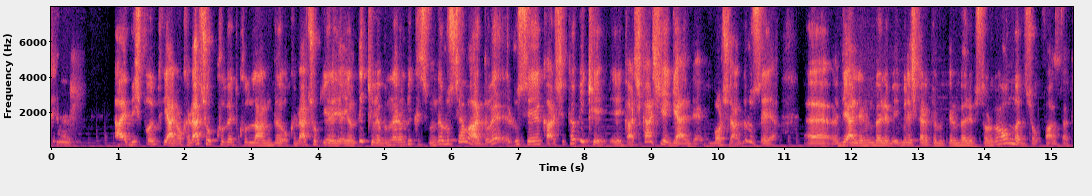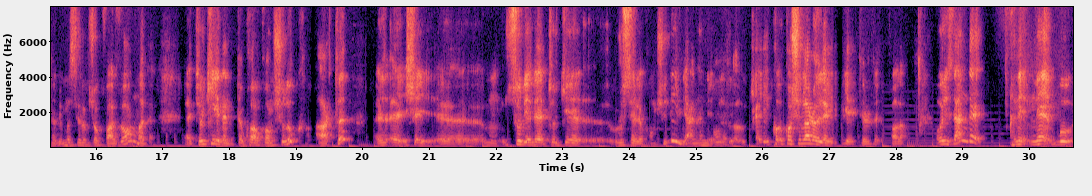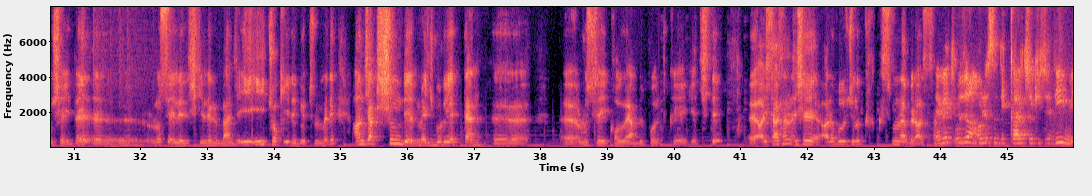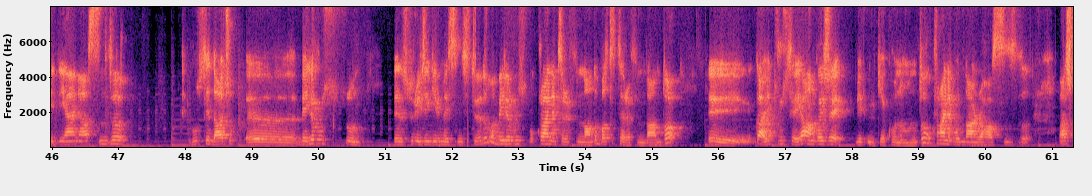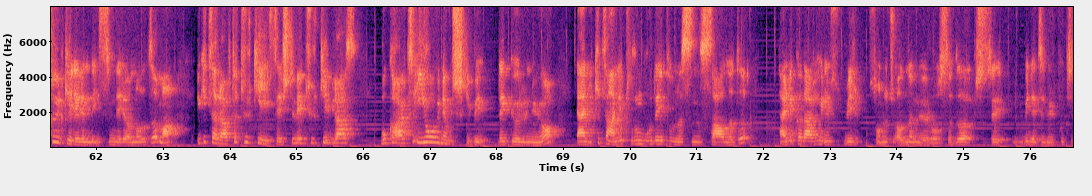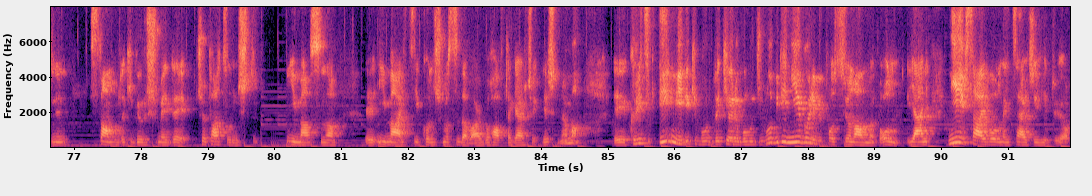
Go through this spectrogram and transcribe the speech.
ay dış politik yani o kadar çok kuvvet kullandı, o kadar çok yere yayıldı ki ve bunların bir kısmında Rusya vardı ve Rusya'ya karşı tabii ki e, karşı karşıya geldi, borçlandı Rusya'ya. Ee, diğerlerinin böyle bir, Birleşik Arap Emirlikleri'nin böyle bir sorunu olmadı çok fazla tabii. Mısır'ın çok fazla olmadı. Ee, Türkiye'nin komşuluk artı şey e, Suriye'de Türkiye Rusya ile komşu değil yani hani evet. koşullar öyle getirdi falan. O yüzden de hani ne bu şeyde Rusya ile ilişkilerin bence iyi, iyi çok iyi de götürülmedi. Ancak şimdi mecburiyetten Rusya'yı kollayan bir politikaya geçti. E, istersen şey arabuluculuk kısmına biraz. Evet hocam orası dikkat çekici değil miydi? Yani aslında Rusya daha çok e, Belarus'un e, sürece girmesini istiyordu ama Belarus Ukrayna tarafından da Batı tarafından da e, gayet Rusya'ya angaje bir ülke konumunda. Ukrayna bundan rahatsızdı. Başka ülkelerin de isimleri anıldı ama iki tarafta Türkiye'yi seçti ve Türkiye biraz bu kartı iyi oynamış gibi de görünüyor. Yani iki tane turun burada yapılmasını sağladı. Her ne kadar henüz bir sonuç alınamıyor olsa da işte Vladimir Putin'in İstanbul'daki görüşmede çöpe atılmıştı imasına e, ima ettiği konuşması da var bu hafta gerçekleşti ama e, kritik değil miydi ki buradaki arabuluculuğu? Bir de niye böyle bir pozisyon alma, ol, yani niye ev sahibi olmayı tercih ediyor?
